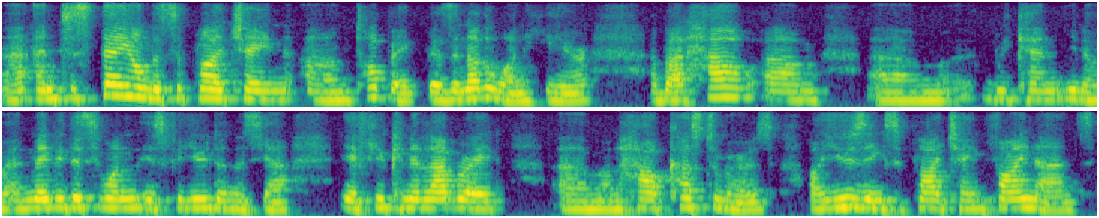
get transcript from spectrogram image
Uh, and to stay on the supply chain um, topic, there's another one here about how um, um, we can, you know, and maybe this one is for you, Donatien, if you can elaborate um, on how customers are using supply chain finance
